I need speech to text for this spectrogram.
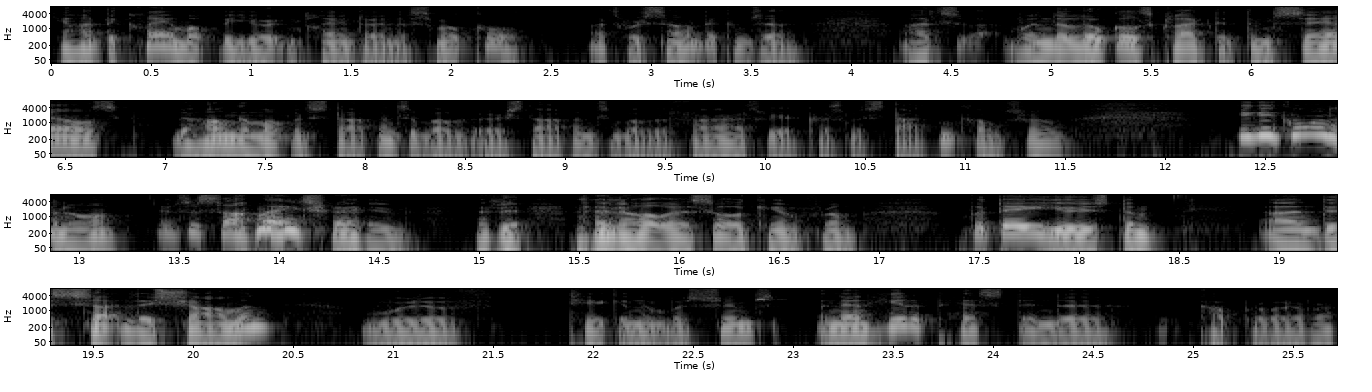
You had to climb up the yurt and climb down the smoke hole. That's where Santa comes in. That's when the locals collected themselves. They hung them up in stockings above their stockings above the fire. That's where your Christmas stocking comes from. You could go on and on. It was a Sami tribe that, that all this all came from. But they used them, and the, the shaman would have taken the mushrooms and then he'd have pissed in the cup or whatever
